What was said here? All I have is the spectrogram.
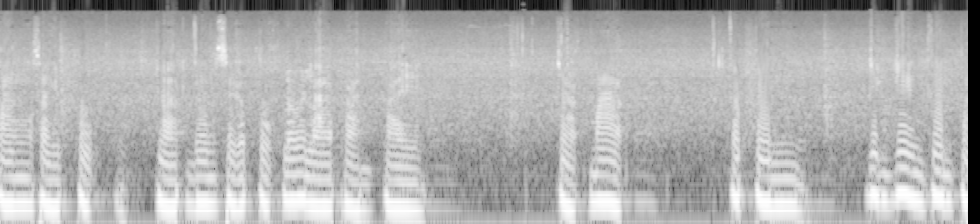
ตังใส่ปุกหยอดเงินใส่กระปุกแล้วเวลาผ่านไป จากมากก็เป็นยิ่งยิ่งขึ้นไป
